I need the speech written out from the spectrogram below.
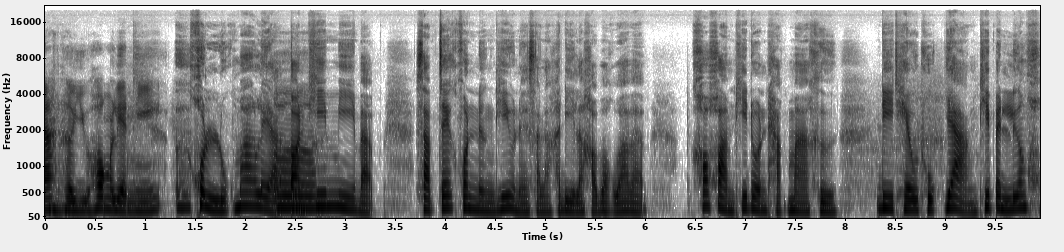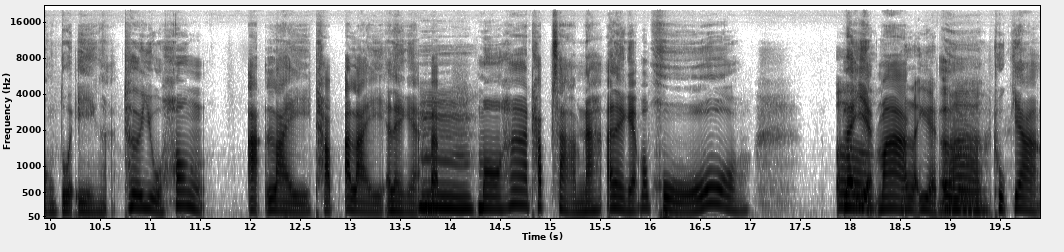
นะเธออยู่ห้องเรียนนี้ เออขนลุกมากเลยอะเออตอนที่มีแบบ subject คนหนึ่งที่อยู่ในสารคดีแล้วเขาบอกว่าแบบข้อความที่โดนทักมาคือดีเทลทุกอย่างที่เป็นเรื่องของตัวเองอะเธออยู่ห้องอะไรทับอะไรอะไรเงี้ยแบบมห้าทับสามนะ อะไรเงี้ยแบบโหเออละเอียดมากละเอียดอมากทุกอย่าง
